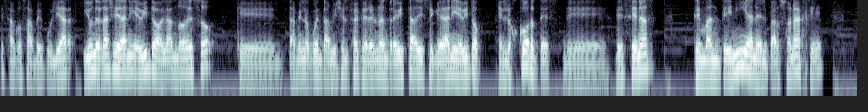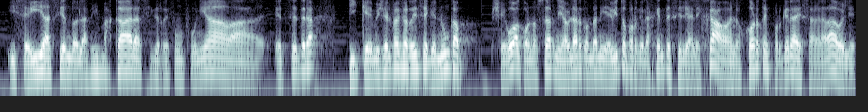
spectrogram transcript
esa cosa peculiar. Y un detalle de Danny DeVito hablando de eso, que también lo cuenta Michelle Pfeiffer en una entrevista, dice que Danny DeVito en los cortes de, de escenas te mantenía en el personaje y seguía haciendo las mismas caras y refunfuñaba, etc. Y que Michelle Pfeiffer dice que nunca llegó a conocer ni a hablar con Danny DeVito porque la gente se le alejaba en los cortes porque era desagradable.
